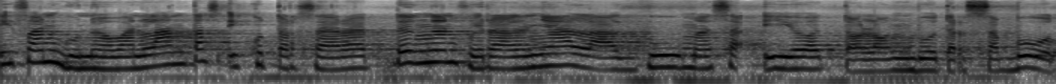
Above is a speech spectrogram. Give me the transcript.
Ivan Gunawan lantas ikut terseret dengan viralnya lagu Masa Iyo Tolong Bu tersebut.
